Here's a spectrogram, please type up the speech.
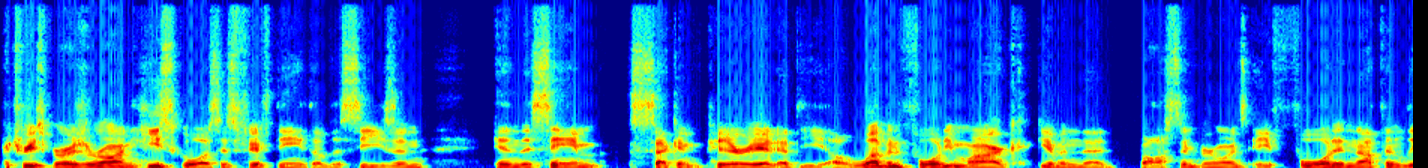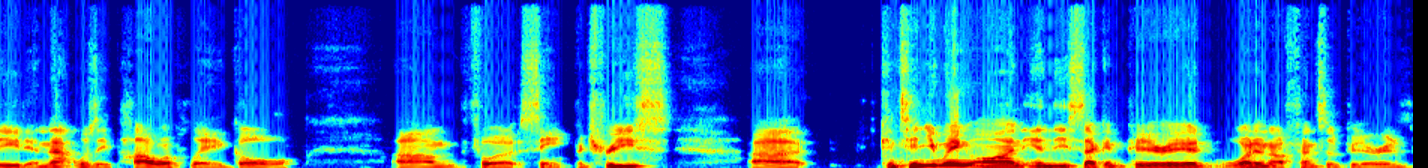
Patrice Bergeron, he scores his 15th of the season in the same second period at the 11:40 mark, giving the Boston Bruins a four to nothing lead, and that was a power play goal um, for St. Patrice. Uh, continuing on in the second period, what an offensive period!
